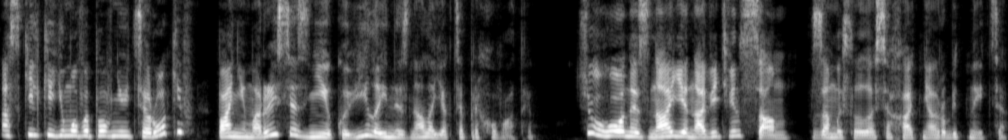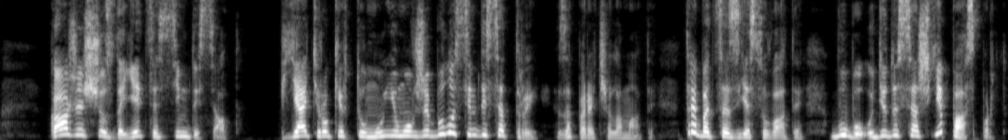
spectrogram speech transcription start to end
А скільки йому виповнюється років? Пані Марися зніяковіла і не знала, як це приховати. Цього не знає навіть він сам, замислилася хатня робітниця. Каже, що, здається, сімдесят. П'ять років тому йому вже було сімдесят три, заперечила мати. Треба це з'ясувати. Бубо, у дідуся ж є паспорт?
